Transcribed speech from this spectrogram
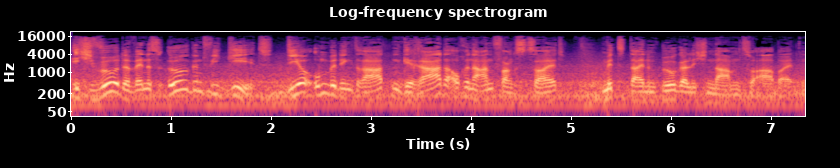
ich würde, wenn es irgendwie geht, dir unbedingt raten, gerade auch in der Anfangszeit, mit deinem bürgerlichen Namen zu arbeiten.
